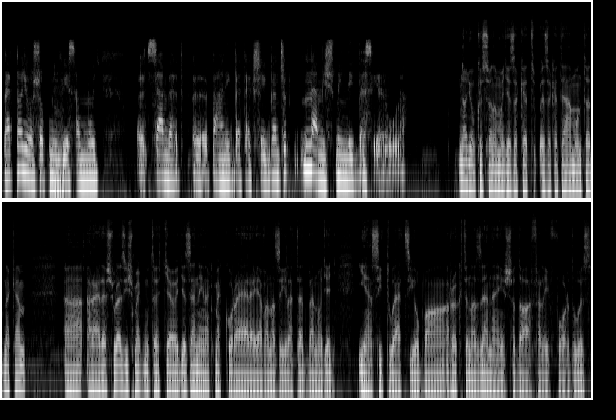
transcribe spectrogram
mert nagyon sok művész amúgy szenved pánikbetegségben, csak nem is mindig beszél róla. Nagyon köszönöm, hogy ezeket, ezeket elmondtad nekem. Ráadásul ez is megmutatja, hogy a zenének mekkora ereje van az életedben, hogy egy ilyen szituációban rögtön a zene és a dal felé fordulsz.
